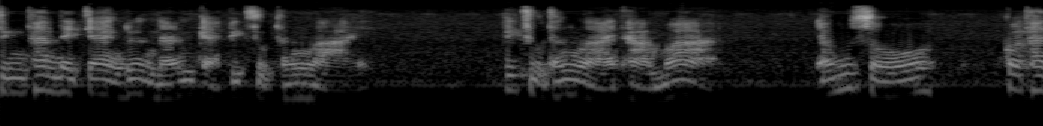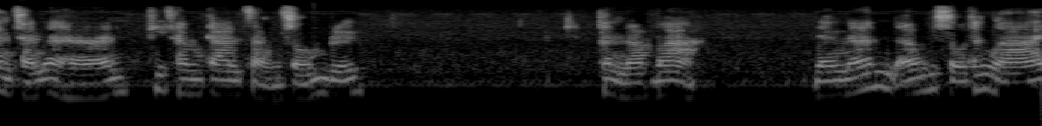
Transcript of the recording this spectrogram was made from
จึงท่านได้แจ้งเรื่องนั้นแก่ภิกษุทั้งหลาย ภิกษุทั้งหลายถามว่าอาวุโส ก็ท่านฉันอาหารที่ทำการสั่งสมหรือ ท่านรับว่า อย่างนั้นอาวุโสทั้งหลาย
